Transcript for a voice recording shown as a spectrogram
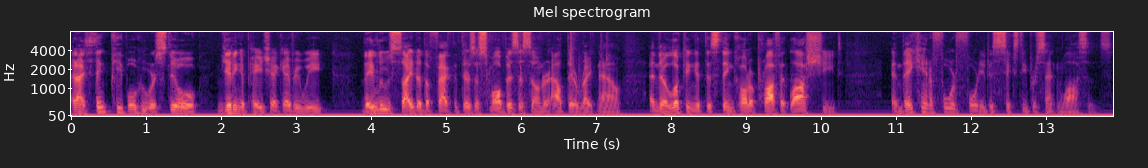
And I think people who are still getting a paycheck every week, they lose sight of the fact that there's a small business owner out there right now and they're looking at this thing called a profit loss sheet and they can't afford 40 to 60% in losses.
